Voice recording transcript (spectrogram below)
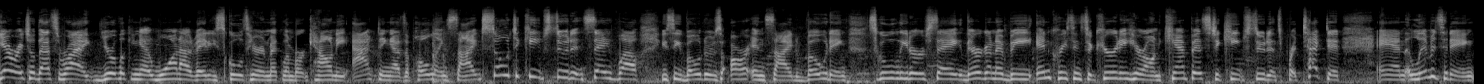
Yeah, Rachel, that's right. You're looking at one out of 80 schools here in Mecklenburg County acting as a polling site. So to keep students safe while you see voters are inside voting, school leaders say they're going to be increasing security here on campus to keep students protected and limiting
